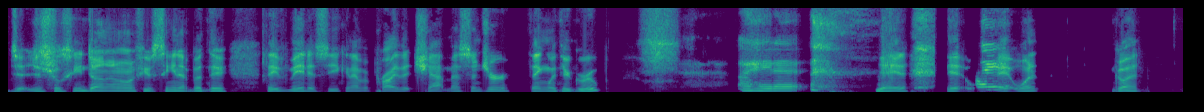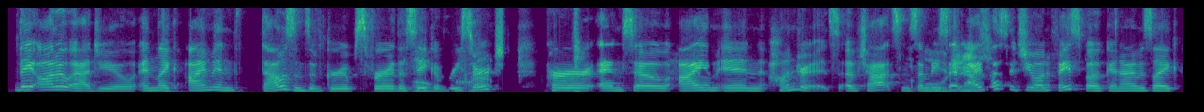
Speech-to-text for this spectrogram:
just recently done. I don't know if you've seen it, but they they've made it so you can have a private chat messenger thing with your group. I hate it. Hate it. It, I, it went. Go ahead. They auto add you, and like I'm in thousands of groups for the sake oh, of research per and so i am in hundreds of chats and somebody oh, said geez. i messaged you on facebook and i was like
